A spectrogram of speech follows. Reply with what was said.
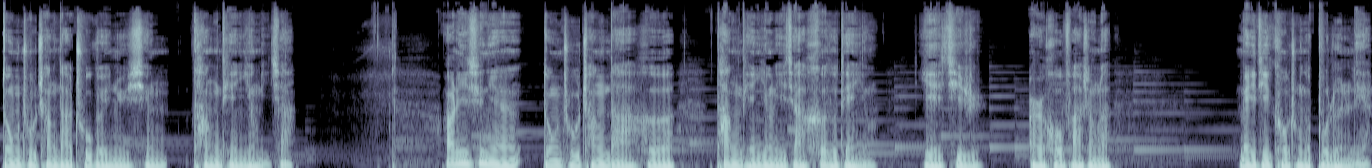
东出昌大出轨女星唐田英里佳。二零一七年。东出昌大和唐田英里佳合作电影《野鸡日》，而后发生了媒体口中的不伦恋。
